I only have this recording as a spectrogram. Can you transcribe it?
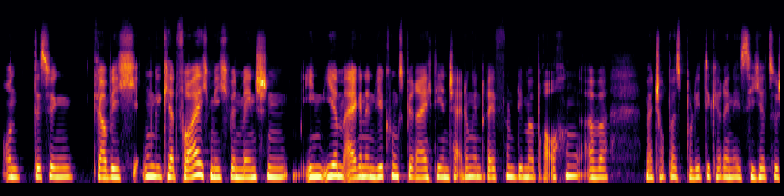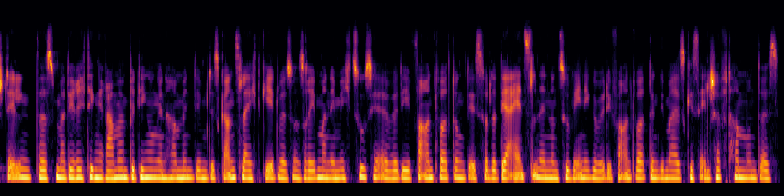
Und deswegen glaube ich, umgekehrt freue ich mich, wenn Menschen in ihrem eigenen Wirkungsbereich die Entscheidungen treffen, die wir brauchen. Aber mein Job als Politikerin ist sicherzustellen, dass wir die richtigen Rahmenbedingungen haben, in dem das ganz leicht geht, weil sonst reden wir nämlich zu sehr über die Verantwortung des oder der Einzelnen und zu wenig über die Verantwortung, die wir als Gesellschaft haben und als,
